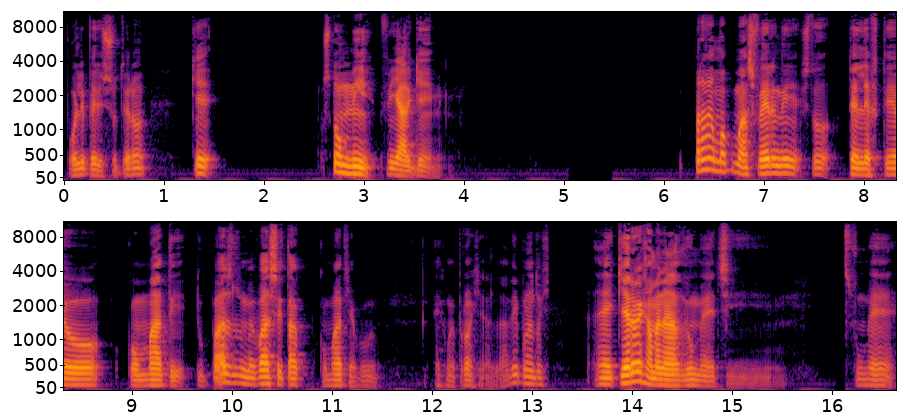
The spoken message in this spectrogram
πολύ περισσότερο και στο μη VR gaming. Πράγμα που μας φέρνει στο τελευταίο κομμάτι του puzzle με βάση τα κομμάτια που έχουμε πρόχειρα δηλαδή που είναι το... ε, καιρό είχαμε να δούμε έτσι ας πούμε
